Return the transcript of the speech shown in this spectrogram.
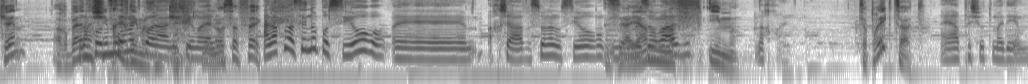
כן, הרבה אנחנו אנשים צריכים עובדים את כל על זה. האנשים כן, האלה. ללא ספק. אנחנו עשינו פה סיור אה, עכשיו, עשו לנו סיור זה היה מזורז. מפעים. נכון, ספרי קצת, היה פשוט מדהים.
